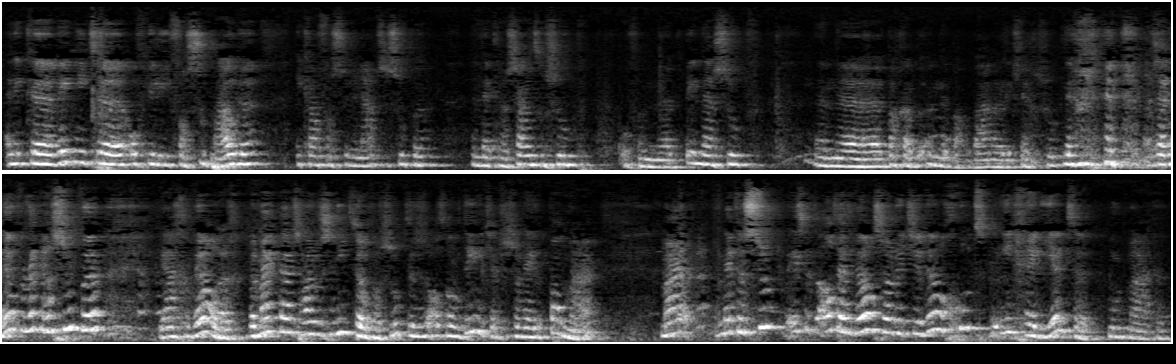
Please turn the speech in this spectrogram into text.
En ik uh, weet niet uh, of jullie van soep houden. Ik hou van Surinaamse soepen, een lekkere zoutensoep of een uh, pindasoep. Een uh, wil ik zeggen, soep. Er zijn heel veel lekkere soepen. Ja, geweldig. Bij mij thuis houden ze niet zo van soep. Dus het is altijd wel een dingetje als je zo'n hele pan maakt. Maar met een soep is het altijd wel zo dat je wel goed de ingrediënten moet maken.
